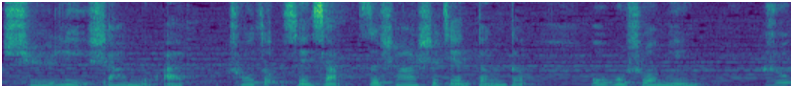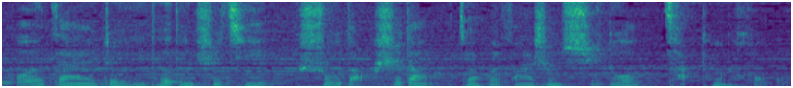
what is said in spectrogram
徐丽杀母案、出走现象、自杀事件等等。无不说明，如果在这一特定时期疏导失当，将会发生许多惨痛的后果。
